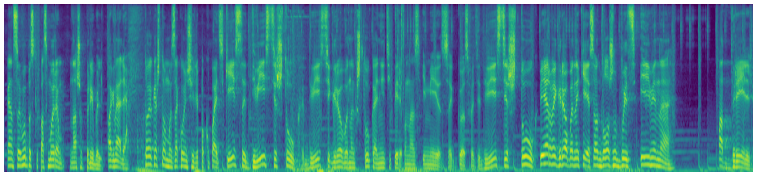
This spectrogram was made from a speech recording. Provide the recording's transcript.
В конце выпуска посмотрим нашу прибыль. Погнали. Только что мы закончили покупать кейсы. 200 штук. 200 гребаных штук они теперь у нас имеются. Господи, 200 штук. Первый гребаный кейс, он должен быть именно под дрель.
